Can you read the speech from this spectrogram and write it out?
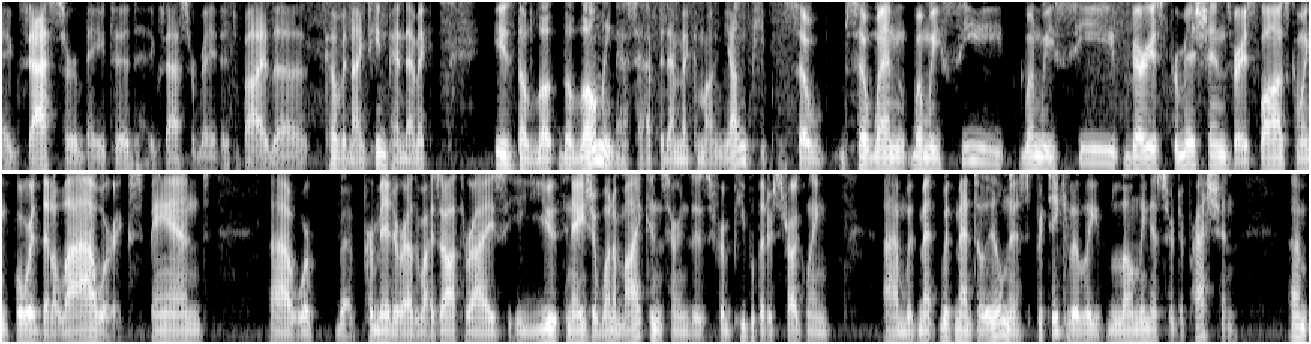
exacerbated exacerbated by the COVID nineteen pandemic, is the lo- the loneliness epidemic among young people. So so when when we see when we see various permissions, various laws going forward that allow or expand uh, or permit or otherwise authorize euthanasia, one of my concerns is from people that are struggling um, with me- with mental illness, particularly loneliness or depression. Um,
